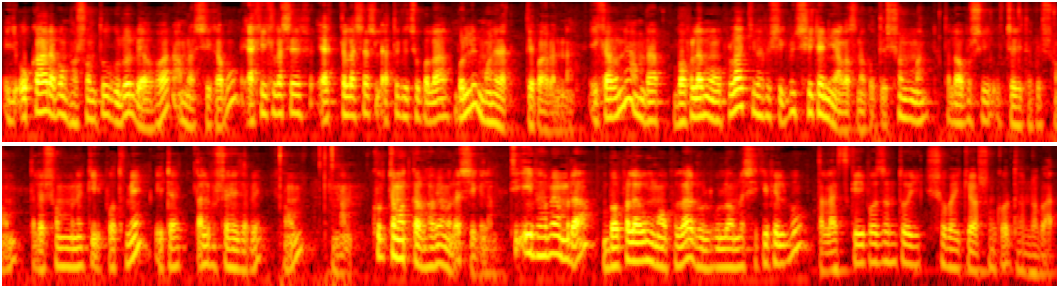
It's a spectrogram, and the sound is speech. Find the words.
এই যে ওকার এবং হসন্তগুলোর ব্যবহার আমরা শেখাবো। একই ক্লাসে এক ক্লাসে আসলে এত কিছু বলা, বললে মনে রাখতে পারবেন না। এই কারণে আমরা বফলা এবং মফলা কীভাবে শিখবেন সেটা নিয়ে আলোচনা করতে সম্মান তাহলে অবশ্যই উচ্চারিত হবে সম। তাহলে সম্মানে কি? প্রথমে এটা তালে বসে হয়ে যাবে সম্মান খুব চমৎকার ভাবে আমরা শিখলাম। তো এইভাবে আমরা বফলা এবং মফলা রুলগুলো আমরা শিখে ফেলব। তাহলে আজকে এই পর্যন্তই। সবাইকে অসংখ্য ধন্যবাদ।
